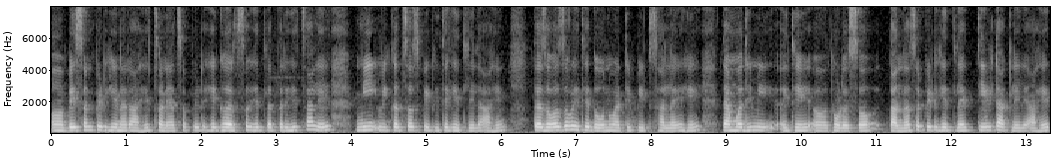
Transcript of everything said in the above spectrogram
बेसन पीठ घेणार आहे चण्याचं पीठ. हे घरचं घेतलं तरीही चालेल. मी विकतचंच पीठ इथे घेतलेलं आहे. तर जवळजवळ इथे दोन वाटी पीठ झालं आहे हे. त्यामध्ये मी इथे थोडंसं तांदळाचं पीठ घेतलं आहे तीळ टाकलेले आहेत.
